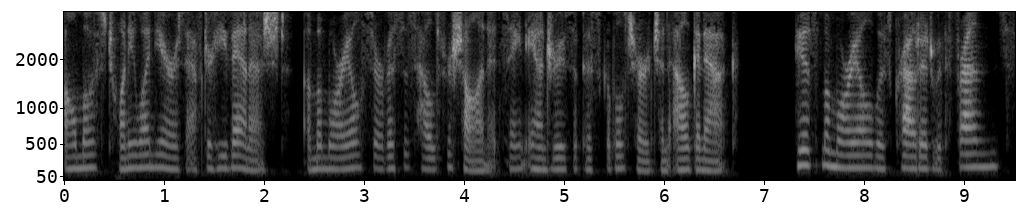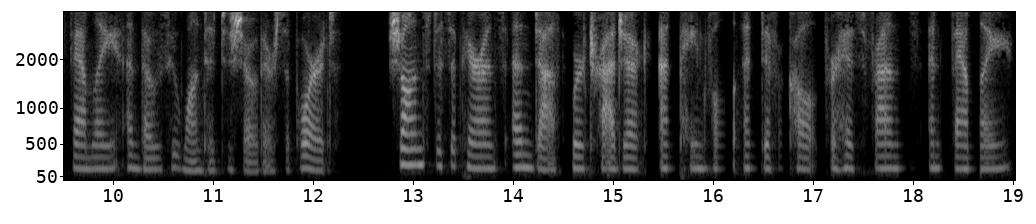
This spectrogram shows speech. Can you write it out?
almost 21 years after he vanished, a memorial service is held for Shawn at St. Andrew's Episcopal Church in Algonac. His memorial was crowded with friends, family, and those who wanted to show their support. Shawn's disappearance and death were tragic and painful and difficult for his friends and family.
